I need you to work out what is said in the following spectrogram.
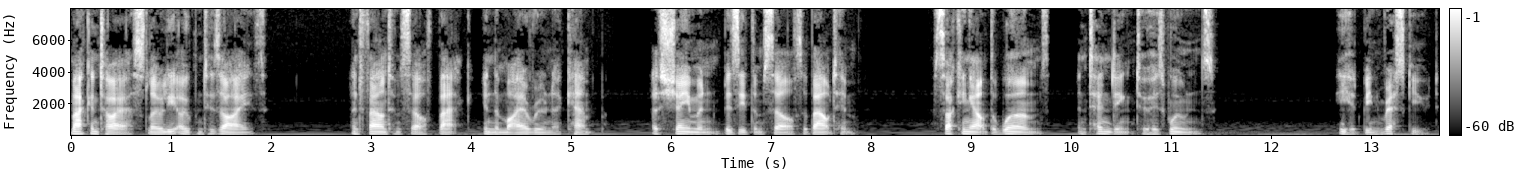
McIntyre slowly opened his eyes and found himself back in the Mayoruna camp as shaman busied themselves about him, sucking out the worms and tending to his wounds. He had been rescued.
